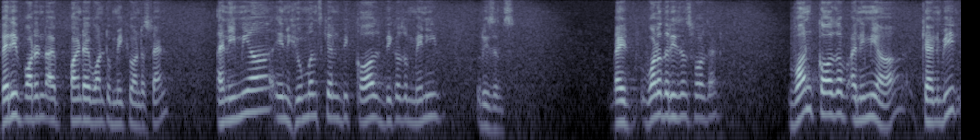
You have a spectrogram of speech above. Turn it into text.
Very important uh, point I want to make you understand. Anemia in humans can be caused because of many reasons. Right? What are the reasons for that? One cause of anemia can be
